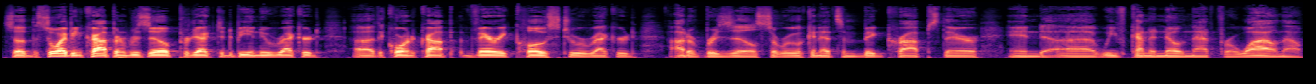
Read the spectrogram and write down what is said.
So the soybean crop in Brazil projected to be a new record. Uh, the corn crop very close to a record out of Brazil. So we're looking at some big crops there, and uh, we've kind of known that for a while now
